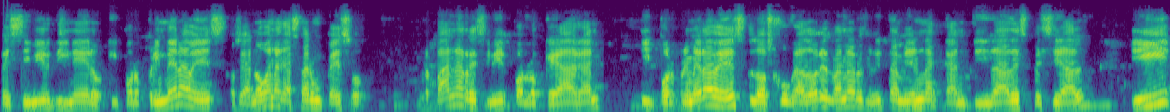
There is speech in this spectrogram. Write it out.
recibir dinero y por primera vez, o sea, no van a gastar un peso, van a recibir por lo que hagan y por primera vez los jugadores van a recibir también una cantidad especial y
